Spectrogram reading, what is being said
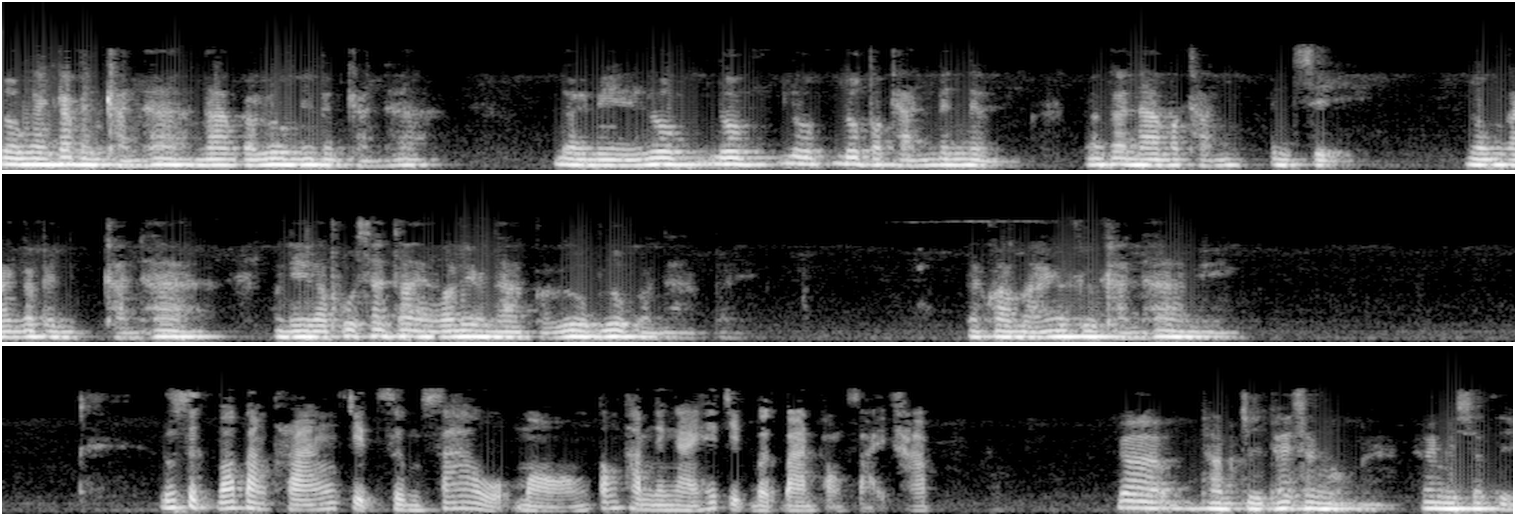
รวมกันก็เป็นขันห้านามกับรูปนี้เป็นขันห้าโดยมีรูปรูปรูปรูปประขันเป็นหนึ่งแล้วก็นามขันเป็นสี่รวมกันก็เป็นขันห้าวันนี้เราพูดสั้นๆเราเรียกนามกับรูปรูปกับนามไป แต่ความหมายก็คือขันห้าเองรู้สึกว่าบางครั้งจิตซึมเศร้าหมองต้องทำยังไงให้จิตเบิกบานผ่องใสครับ ก็ทำจิตให้สงบให้มีสติ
